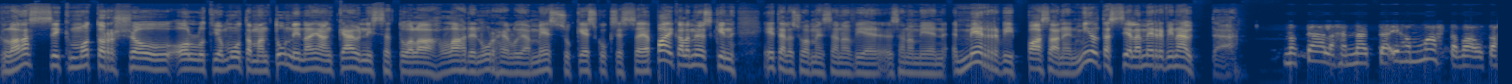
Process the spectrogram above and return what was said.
Classic Motor Show ollut jo muutaman tunnin ajan käynnissä tuolla Lahden urheilu- ja messukeskuksessa ja paikalla myöskin Etelä-Suomen sanomien, sanomien Mervi Pasanen. Miltä siellä Mervi näyttää? No täällähän näyttää ihan mahtavalta.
